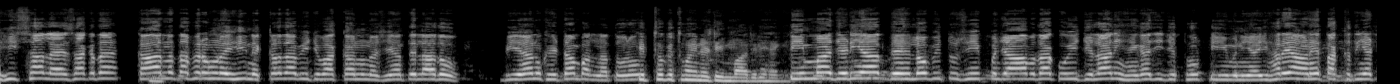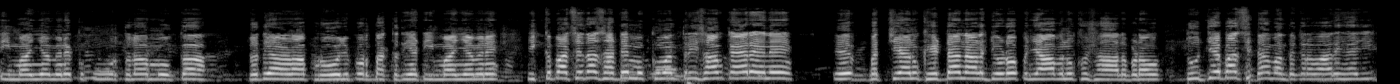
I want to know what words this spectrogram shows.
ਹਿੱਸਾ ਲੈ ਸਕਦਾ। ਕਾਰਨ ਤਾਂ ਫਿਰ ਹੁਣ ਇਹੀ ਨਿਕਲਦਾ ਵੀ ਜਵਾਕਾਂ ਨੂੰ ਨਸ਼ਿਆਂ ਤੇ ਲਾ ਦਿਓ ਵੀ ਇਹਨਾਂ ਨੂੰ ਖੇਡਾਂ ਵੱਲ ਨਾ ਤੋਰੋ। ਕਿੱਥੋਂ ਕਿੱਥੋਂ ਆਈਆਂ ਨੇ ਟੀਮਾਂ ਜਿਹੜੀ ਹੈਗੀ ਟੀਮਾਂ ਜਿਹੜੀਆਂ ਦੇਖ ਲਓ ਵੀ ਤੁਸੀਂ ਪੰਜਾਬ ਦਾ ਕੋਈ ਜ਼ਿਲ੍ਹਾ ਨਹੀਂ ਹੈਗਾ ਜੀ ਜਿੱਥੋਂ ਟੀਮ ਨਹੀਂ ਆਈ। ਹਰਿਆਣੇ ਤੱਕ ਦੀਆਂ ਟੀਮਾਂ ਆਈਆਂ ਮੈਨੇ ਕਪੂਰਥਲਾ ਮੋਗਾ ਲੁਧਿਆਣਾ ਫਿਰੋਜ਼ਪੁਰ ਤੱਕ ਦੀਆਂ ਟੀਮਾਂ ਆਈਆਂ ਮੈਨੇ। ਇੱਕ ਪਾਸੇ ਤਾਂ ਸਾਡੇ ਮੁੱਖ ਮੰਤਰੀ ਸਾਹਿਬ ਕਹਿ ਰਹੇ ਨੇ ਇਹ ਬੱਚਿਆਂ ਨੂੰ ਖੇਡਾਂ ਨਾਲ ਜੋੜੋ ਪੰਜਾਬ ਨੂੰ ਖੁਸ਼ਹਾਲ ਬਣਾਓ। ਦੂਜੇ ਪਾਸੇ ਖੇਡਾਂ ਬੰਦ ਕਰਵਾ ਰਿਹਾ ਜੀ।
